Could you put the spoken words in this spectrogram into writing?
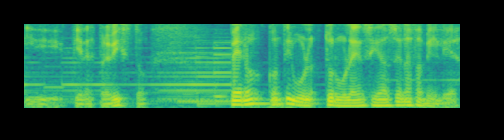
y tienes previsto, pero con turbulencias en la familia.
